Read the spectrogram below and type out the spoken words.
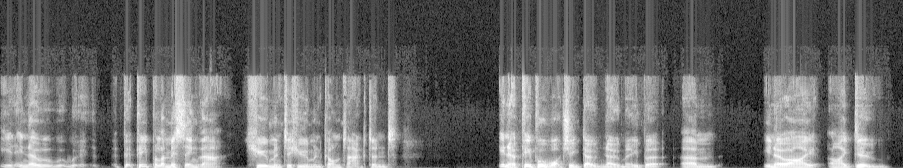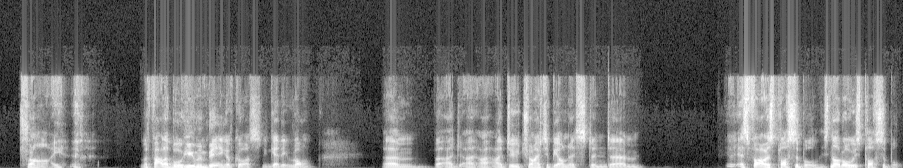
yeah. you, you, know, people are missing that human to human contact. And, you know, people watching don't know me, but, um, you know, I, I do try. I'm a fallible human being, of course, you get it wrong. Um, but I, I, I, do try to be honest. And um, as far as possible, it's not always possible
